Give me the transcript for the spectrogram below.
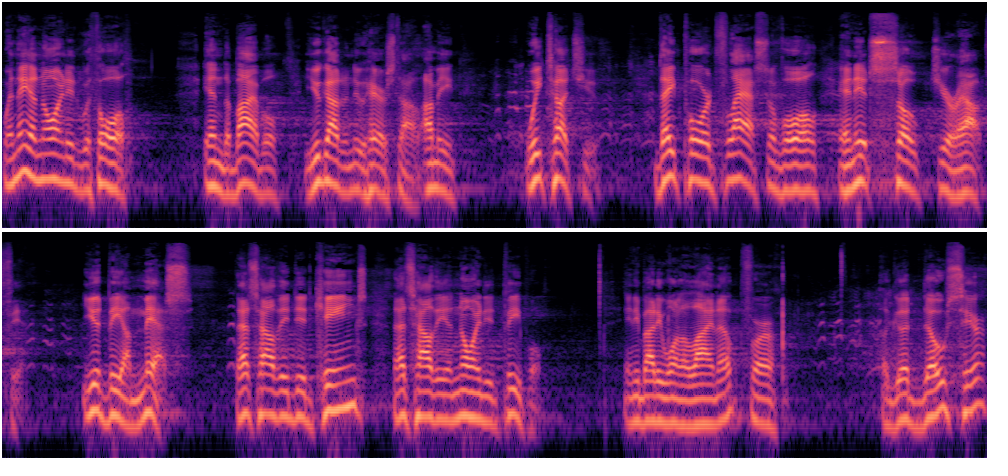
when they anointed with oil in the Bible, you got a new hairstyle. I mean, we touch you. They poured flasks of oil and it soaked your outfit. You'd be a mess. That's how they did kings. That's how they anointed people. Anybody want to line up for a good dose here?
